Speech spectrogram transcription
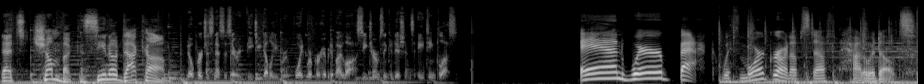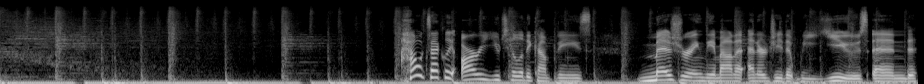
That's chumbacasino.com. No purchase necessary. VGW Group. Void were prohibited by law. See terms and conditions. 18 plus. And we're back with more grown up stuff, how to adults. How exactly are utility companies measuring the amount of energy that we use and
